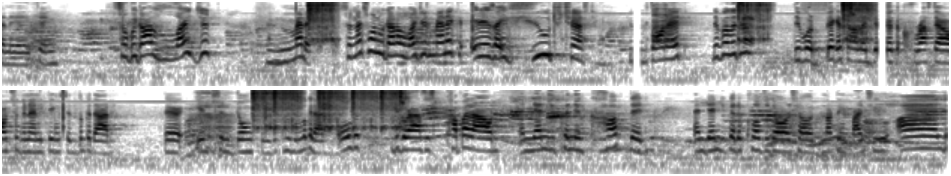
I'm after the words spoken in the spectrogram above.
anything. So we got Legend Manic. So next one, we got a Legend Manic. It is a huge chest. You spawn it, the villagers, they were biggest on the they crashed out, took anything, so look at that. They're dunks and look at that. All the the grass is cut out and then you couldn't cut it. And then you gotta close the door so nothing bites you. And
